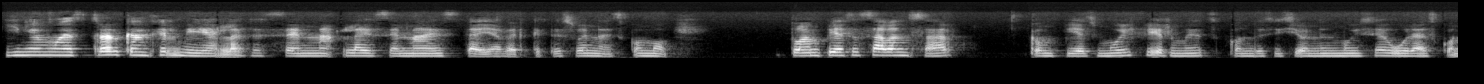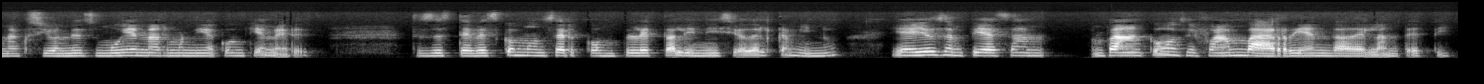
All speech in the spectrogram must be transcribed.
Y me muestra Arcángel Miguel la escena, la escena esta y a ver qué te suena. Es como tú empiezas a avanzar con pies muy firmes, con decisiones muy seguras, con acciones muy en armonía con quien eres. Entonces te ves como un ser completo al inicio del camino y ellos empiezan, van como si fueran barriendo adelante de ti,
